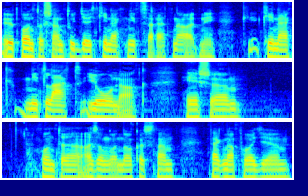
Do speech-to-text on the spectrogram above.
ő pontosan tudja, hogy kinek mit szeretne adni, kinek mit lát jónak. És um, pont uh, azon gondolkoztam tegnap, hogy um,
